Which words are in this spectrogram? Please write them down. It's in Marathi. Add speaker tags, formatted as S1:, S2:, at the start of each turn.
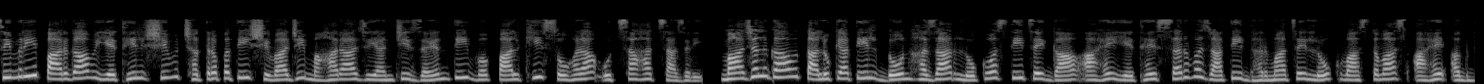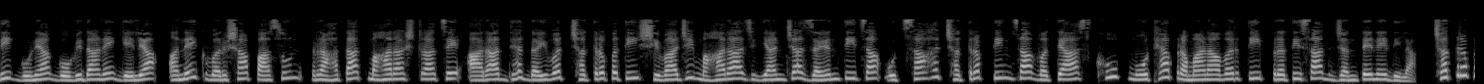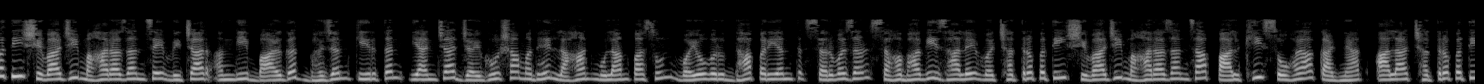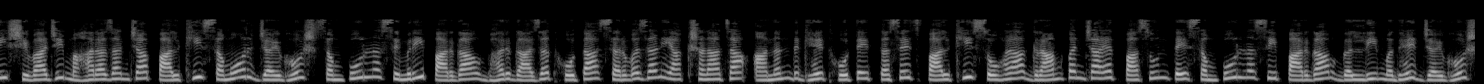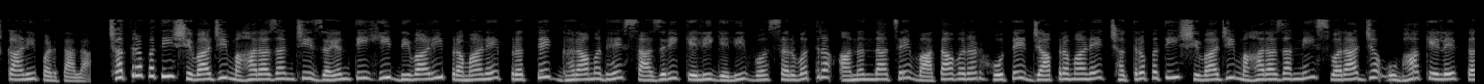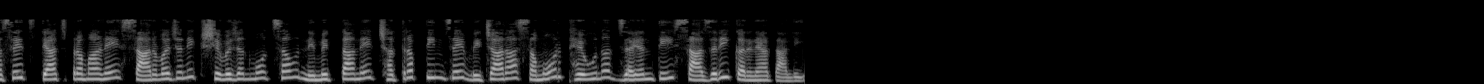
S1: सिमरी पारगाव येथील शिव छत्रपती शिवाजी महाराज यांची जयंती व पालखी सोहळा उत्साहात साजरी. माजलगाव तालुक्यातील दोन हजार लोकवस्तीचे गाव आहे. येथे सर्व जाती धर्माचे लोक वास्तवास आहे. अगदी गुण्या गोविदाने गेल्या अनेक वर्षापासून राहतात महाराष्ट्राचे आराध्य दैवत छत्रपती शिवाजी महाराज यांच्या जयंतीचा उत्साह छत्रपतींचा व त्यास खूप मोठ्या प्रमाणावर ती प्रतिसाद जनतेने दिला. छत्रपती शिवाजी महाराजांचे विचार अंगी बाळगत भजन कीर्तन यांच्या जयघोषामध्ये लहान मुलांपासून वयोवृद्धापर्यंत सर्वजण सहभागी झाले व छत्रपती शिवाजी महाराजांचा पालखी सोहळा काढण्यात आला. छत्रपती शिवाजी महाराजांच्या पालखी समोर जयघोष संपूर्ण सिमरी पारगाव भर गाजत होता. सर्वजण या क्षणाचा आनंद घेत होते. तसेच पालखी सोहळा ग्रामपंचायत पासून ते संपूर्ण सी पारगाव गल्लीमध्ये जयघोष काणी पडताला. छत्रपती शिवाजी महाराजांची जयंती ही दिवाळी प्रमाणे प्रत्येक घरामध्ये साजरी केली गेली व सर्वत्र आनंदाचे वातावरण होते ज्याप्रमाणे छत्रपती शिवाजी महाराजांनी स्वराज्य उभा केले तसेच त्याचप्रमाणे सार्वजनिक शिवजन्मोत्सव निमित्ताने छत्रपतींचे विचारासमोर ठेवूनच जयंती साजरी करण्यात आली.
